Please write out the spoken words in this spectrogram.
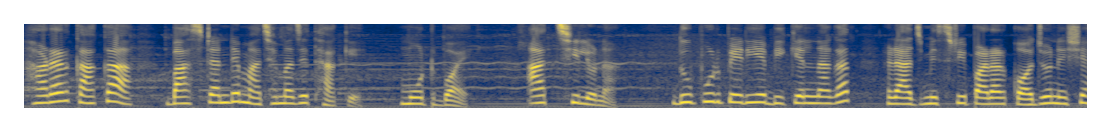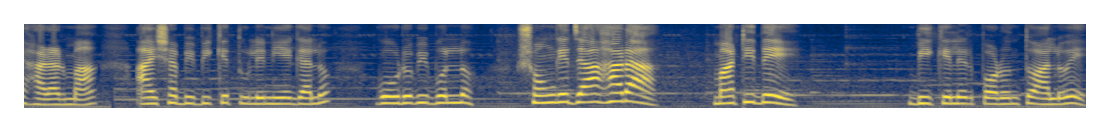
হারার কাকা বাসস্ট্যান্ডে মাঝে মাঝে থাকে, মোট বয়। আজ ছিল না। দুপুর পেরিয়ে বিকেল নাগাদ রাজমিস্ত্রি পাড়ার কজন এসে হারার মা আয়শা বিবিকে তুলে নিয়ে গেল। গৌরবী বলল, সঙ্গে যা হারা, মাটি দে। বিকেলের পরন্ত আলোয়ে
